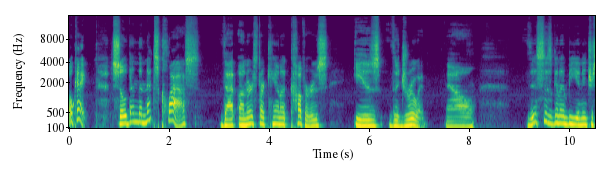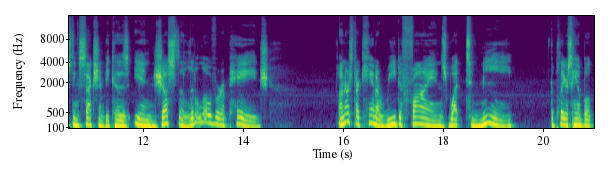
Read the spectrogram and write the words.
Okay, so then the next class that Unearthed Arcana covers is the Druid. Now, this is going to be an interesting section because in just a little over a page, Unearthed Arcana redefines what to me the player's handbook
